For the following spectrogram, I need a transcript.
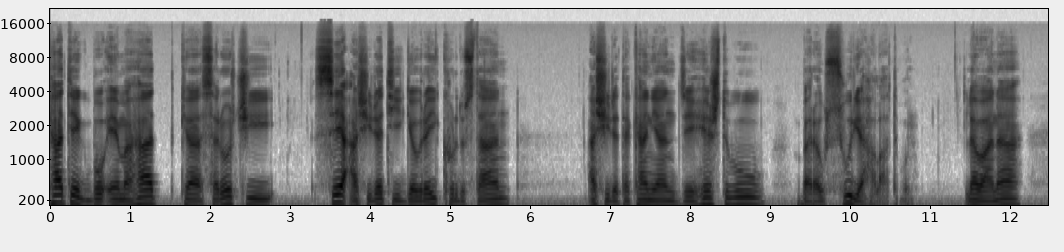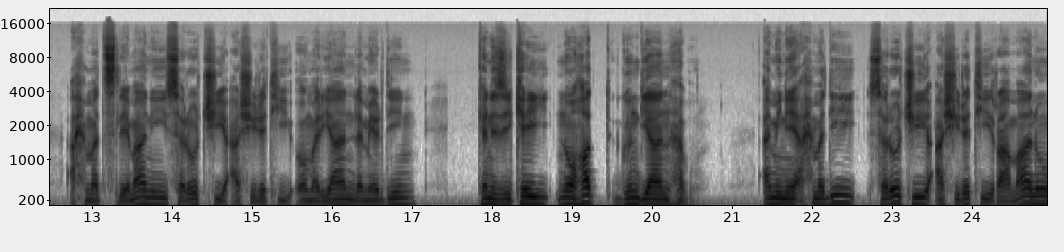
کاتێک بۆ ئێمە هات کە سەرۆکی سێ عەشیرەتی گەورەی کوردستان، عەشیرەتەکانیان جێهێشتبوو و بەرەو سووریا هەڵاتبوون. لەوانە ئەحمەد سلێمانی سەرۆکی عەشیرەتی ئۆمەریان لە مێردین کە نزیکەی نۆ هەت گوندیان هەبوو، ئەمینێ ئەحمەدی سەرۆکی عەشیرەتی ڕامان و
